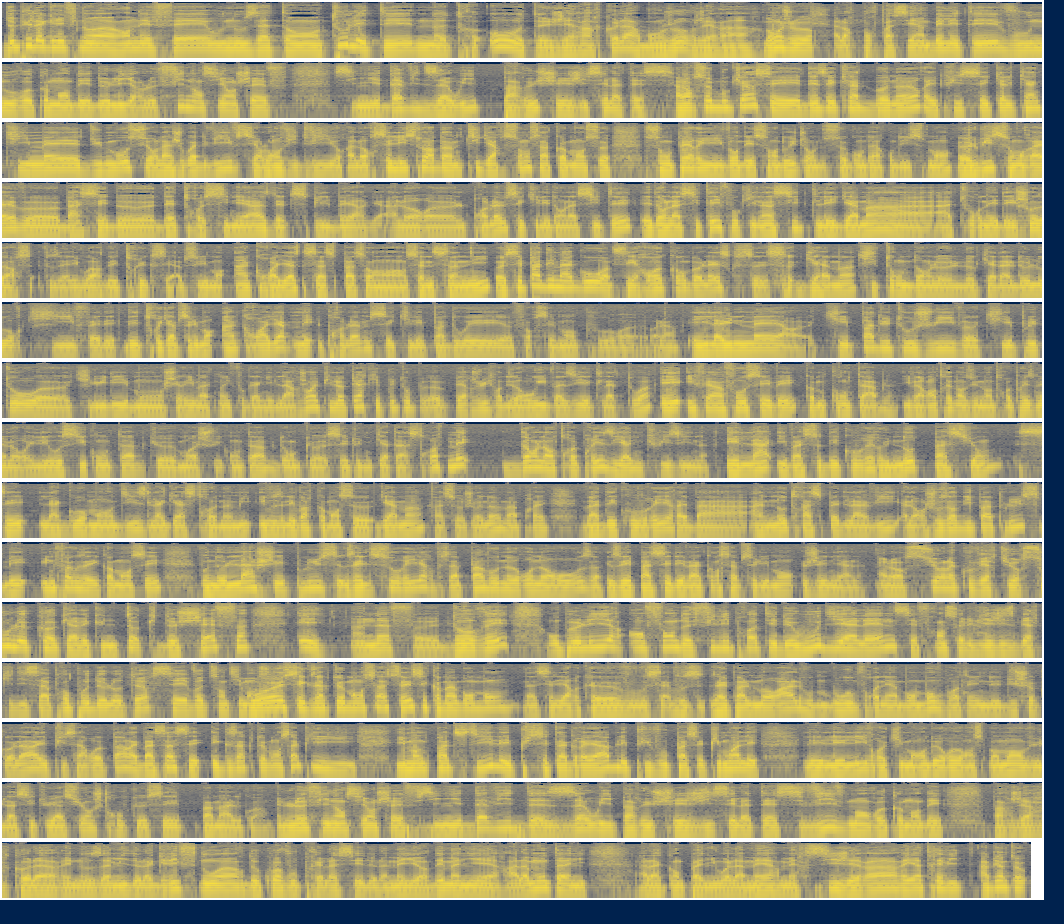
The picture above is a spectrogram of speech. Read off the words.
Depuis la Griffe Noire, en effet, où nous attend tout l'été notre hôte Gérard Collard. Bonjour Gérard. Bonjour. Alors pour passer un bel été, vous nous recommandez de lire Le Financier en chef, signé David Zawi, paru chez JC Lattès. Alors ce bouquin, c'est des éclats de bonheur et puis c'est quelqu'un qui met du mot sur la joie de vivre, sur l'envie de vivre. Alors c'est l'histoire d'un petit garçon, ça commence, son père il vend des sandwichs dans le second arrondissement. Euh, lui son rêve, euh, bah, c'est d'être cinéaste, d'être Spielberg. Alors euh, le problème c'est qu'il est dans la cité et dans la cité il faut qu'il incite les gamins à, tourner des choses. Alors vous allez voir des trucs, c'est absolument incroyable. Ça se passe en, Seine-Saint-Denis. Euh, c'est pas des magots, hein. c'est rocambolesque ce, gamin qui tombe dans le, canal de Lourdes, qui fait des, trucs absolument incroyables. Mais le problème, c'est qu'il est pas doué euh, forcément pour euh, voilà. Et il a une mère qui est pas du tout juive, qui est plutôt qui lui dit mon chéri maintenant il faut gagner de l'argent. Et puis le père qui est plutôt père juif en disant oui vas-y éclate-toi. Et il fait un faux CV comme comptable. Il va rentrer dans une entreprise, mais alors il est aussi comptable que moi je suis comptable, donc c'est une catastrophe. Mais dans l'entreprise, il y a une cuisine. Et là, il va se découvrir une autre passion, c'est la gourmandise, la gastronomie. Et vous allez voir comment ce gamin, enfin ce jeune homme après, va découvrir eh ben, un autre aspect de la vie. Alors, je vous en dis pas plus, mais une fois que vous avez commencé, vous ne lâchez plus, vous allez le sourire, ça peint vos neurones en rose, et vous allez passer des vacances absolument géniales. Alors, sur la couverture, sous le coq avec une toque de chef et un œuf euh, doré, on peut lire Enfant de Philippe Roth et de Woody Allen. C'est François-Olivier Gisbert qui dit ça à propos de l'auteur. C'est votre sentiment Oui, c'est exactement exactement ça. C'est comme un bonbon. C'est-à-dire que vous n'avez pas le moral, vous, vous, prenez un bonbon, vous prenez du chocolat et puis ça repart. Et ben ça, c'est exactement ça. Puis il, il, manque pas de style et puis c'est agréable. Et puis vous passez. Puis moi, les, les, livres qui me rendent heureux en ce moment, vu la situation, je trouve que c'est pas mal. quoi. Le financier en chef, signé David Zawi, paru chez JC Lattès, vivement recommandé par Gérard Collard et nos amis de la Griffe Noire. De quoi vous prélasser de la meilleure des manières, à la montagne, à la campagne ou à la mer. Merci Gérard et à très vite. À bientôt.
